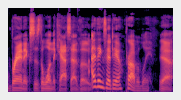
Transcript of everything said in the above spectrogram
Brannox is the one that cast that vote. I think so too. probably Yeah,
